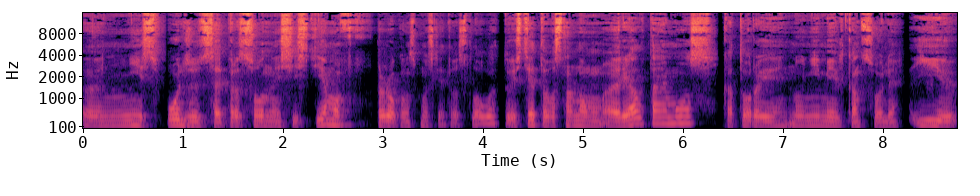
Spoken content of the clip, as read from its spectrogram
не используется операционная система широком смысле этого слова. То есть это в основном real-time OS, которые ну, не имеют консоли, и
